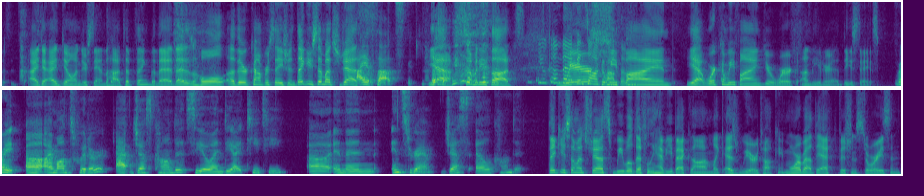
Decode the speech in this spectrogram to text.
service. tub. I, d- I don't understand the hot tub thing, but that that is a whole other conversation. Thank you so much, Jess. I have thoughts. yeah, Okay. so many thoughts. you come back where and talk can about we them. find? Yeah, where can we find your work on the internet these days? Right. Uh, I'm on Twitter at Jess Conditt, C O N D I T T, uh, and then Instagram, Jess L Conditt. Thank you so much, Jess. We will definitely have you back on, like as we are talking more about the Activision stories and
